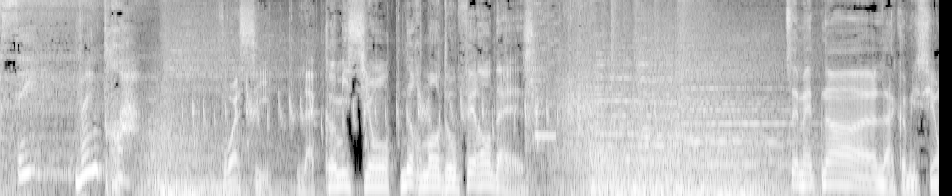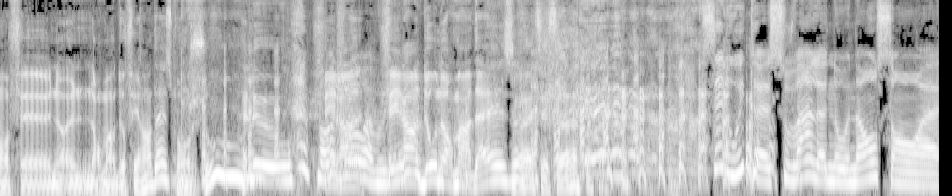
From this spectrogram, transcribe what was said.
C'est 23. Voici la commission Normando-Ferrandaise. C'est maintenant euh, la commission Normando-Ferrandaise. Bonjour. Hello. Bonjour à vous. Ferrando-Normandaise. Ouais, c'est ça. Tu sais, Louis, que souvent, là, nos noms sont... Euh,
